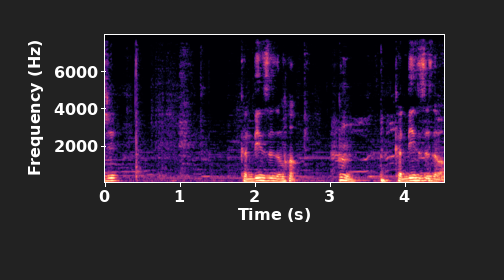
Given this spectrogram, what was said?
西？肯定是什么？肯定是什么？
